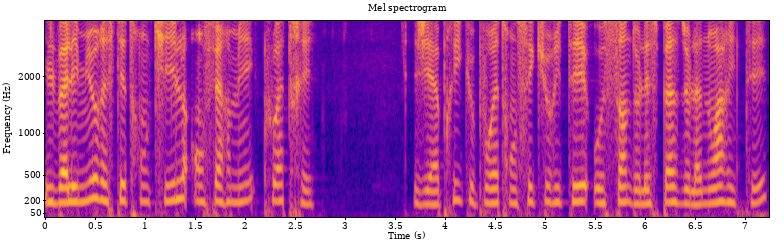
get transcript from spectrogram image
il valait mieux rester tranquille, enfermée, cloîtrée. J'ai appris que pour être en sécurité au sein de l'espace de la noirité,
